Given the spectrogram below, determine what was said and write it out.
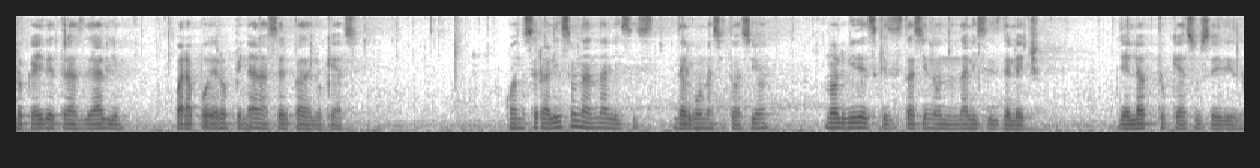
lo que hay detrás de alguien para poder opinar acerca de lo que hace. Cuando se realiza un análisis de alguna situación, no olvides que se está haciendo un análisis del hecho, del acto que ha sucedido.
